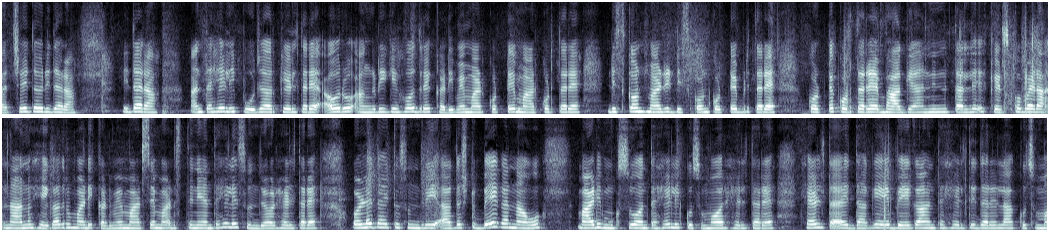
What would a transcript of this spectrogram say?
ಪರಿಚಯದವ್ರು ಇದ್ದಾರಾ ಇದ್ದಾರಾ ಅಂತ ಹೇಳಿ ಪೂಜಾ ಅವ್ರು ಕೇಳ್ತಾರೆ. ಅವರು ಅಂಗಡಿಗೆ ಹೋದರೆ ಕಡಿಮೆ ಮಾಡಿಕೊಟ್ಟೆ ಮಾಡಿಕೊಡ್ತಾರೆ. ಡಿಸ್ಕೌಂಟ್ ಮಾಡಿ ಡಿಸ್ಕೌಂಟ್ ಕೊಟ್ಟೇ ಬಿಡ್ತಾರೆ. ಕೊಟ್ಟೆ ಕೊಡ್ತಾರೆ, ಭಾಗ್ಯ, ನಿನ್ನ ತಲೆ ಕೆಡಿಸ್ಕೋಬೇಡ, ನಾನು ಹೇಗಾದರೂ ಮಾಡಿ ಕಡಿಮೆ ಮಾಡಿಸೇ ಮಾಡಿಸ್ತೀನಿ ಅಂತ ಹೇಳಿ ಸುಂದ್ರಿ ಅವ್ರು ಹೇಳ್ತಾರೆ. ಒಳ್ಳೆಯದಾಯಿತು ಸುಂದ್ರಿ, ಆದಷ್ಟು ಬೇಗ ನಾವು ಮಾಡಿ ಮುಗಿಸು ಅಂತ ಹೇಳಿ ಕುಸುಮ ಅವ್ರು ಹೇಳ್ತಾರೆ. ಹೇಳ್ತಾ ಇದ್ದಾಗೆ ಬೇಗ ಅಂತ ಹೇಳ್ತಿದ್ದಾರಲ್ಲ ಕುಸುಮ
